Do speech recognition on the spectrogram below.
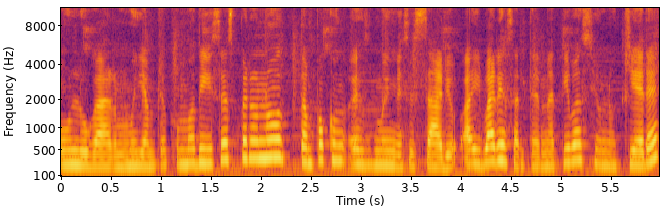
un lugar muy amplio como dices, pero no, tampoco es muy necesario. Hay varias alternativas si uno quiere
